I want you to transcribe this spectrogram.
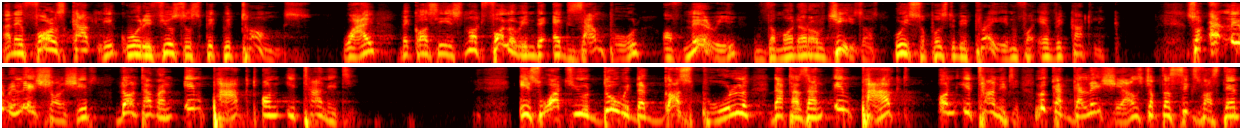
And a false Catholic will refuse to speak with tongues. Why? Because he is not following the example of Mary, the mother of Jesus, who is supposed to be praying for every Catholic. So early relationships don't have an impact on eternity. It's what you do with the gospel that has an impact on eternity. Look at Galatians chapter 6 verse 10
